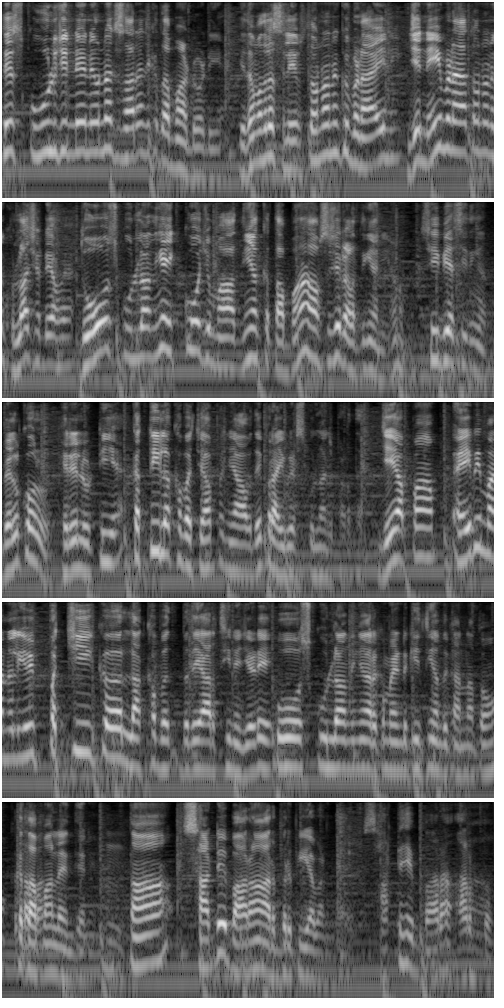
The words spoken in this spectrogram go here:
ਤੇ ਸਕੂਲ ਜਿੰਨੇ ਨੇ ਉਹਨਾਂ 'ਚ ਸਾਰਿਆਂ 'ਚ ਕਿਤਾਬਾਂ ਅੱਡੋ ਅੱਡੀਆਂ ਇਹਦਾ ਮਤਲਬ ਸਿਲੇਬਸ ਤਾਂ ਉਹਨਾਂ ਨੇ ਕੋਈ ਬਣਾਇਆ ਹੀ ਨਹੀਂ। ਜੇ ਨਹੀਂ ਬਣਾਇਆ ਤਾਂ ਉਹਨਾਂ ਨੇ ਖੁੱਲਾ ਛੱਡਿਆ ਹੋਇਆ। ਦੋ ਸਕੂਲਾਂ ਦੀਆਂ ਇੱਕੋ ਜਮਾਤ ਦੀਆਂ ਕਿਤਾਬਾਂ ਆਪਸ 'ਚ ਰਲਦੀਆਂ ਨਹੀਂ ਹਨ? ਸੀਬੀਐਸਈ ਦੀਆਂ। ਬਿਲਕੁਲ ਫਿਰ ਲੁੱਟੀ ਹੈ। 31 ਲੱਖ ਬੱਚਾ ਪੰਜਾਬ ਦੇ ਪ੍ਰਾਈਵੇਟ ਸਕੂਲਾਂ 'ਚ ਪੜ੍ਹਦਾ ਹੈ। ਜੇ ਆਪਾਂ ਇਹ ਵੀ ਮੰਨ ਲਈਏ ਵੀ 25 ਕੁ ਲੱਖ ਵਿਦਿਆਰਥੀ ਨੇ ਜਿਹੜੇ ਉਹ ਸਕੂਲਾਂ ਦੀਆਂ ਰეკਮੈਂਡ ਕੀਤੀਆਂ ਦੁਕਾਨਾਂ ਤੋਂ ਕਿਤਾਬਾਂ। ਲੈਂਦੇ ਨੇ ਤਾਂ 12.5 ਅਰਬ ਰੁਪਈਆ ਬਣਦਾ ਹੈ। 12.5 ਅਰਬ।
